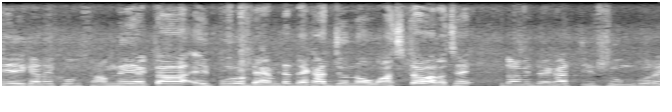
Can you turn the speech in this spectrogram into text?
এখানে খুব সামনে একটা এই পুরো ড্যামটা দেখার জন্য ওয়াচ টাওয়ার আছে। কিন্তু আমি দেখাচ্ছি জুম করে।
